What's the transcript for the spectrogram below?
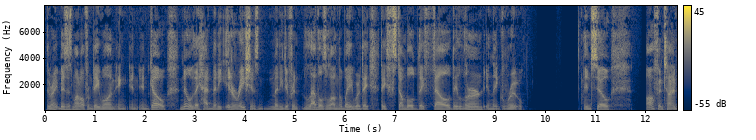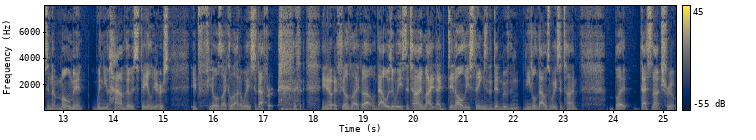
the right business model from day one and, and, and go. No, they had many iterations, many different levels along the way where they they stumbled, they fell, they learned, and they grew. And so oftentimes in the moment when you have those failures, it feels like a lot of wasted effort. you know, it feels like, oh, that was a waste of time. I, I, did all these things and it didn't move the needle. That was a waste of time. But that's not true.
